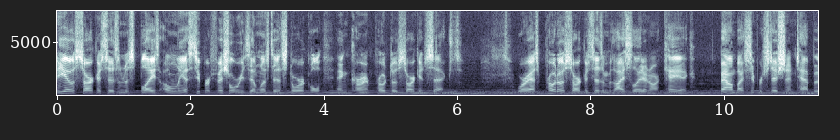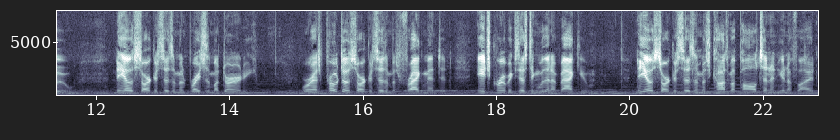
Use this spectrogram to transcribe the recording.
Neo-Sarkicism displays only a superficial resemblance to historical and current Proto-Sarkic sects, whereas Proto-Sarkicism is isolated and archaic, bound by superstition and taboo. Neo-Sarkicism embraces modernity, whereas Proto-Sarkicism is fragmented, each group existing within a vacuum. Neo-Sarkicism is cosmopolitan and unified.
